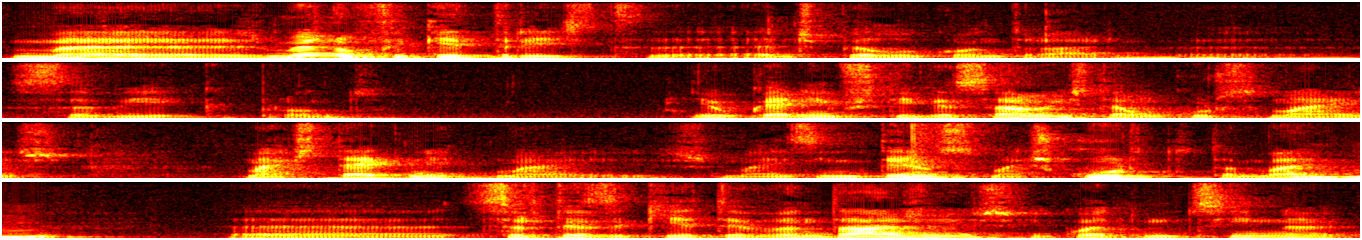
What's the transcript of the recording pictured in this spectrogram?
mas, mas não fiquei triste, antes pelo contrário. Uh, sabia que, pronto, eu quero investigação, isto é um curso mais, mais técnico, mais, mais intenso, mais curto também. Uhum. Uh, de certeza que ia ter vantagens, enquanto medicina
